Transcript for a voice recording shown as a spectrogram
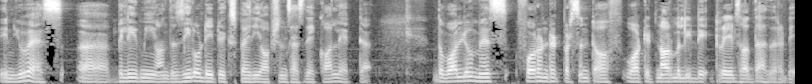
in US. Uh, believe me, on the zero day to expiry options as they call it, uh, the volume is 400% of what it normally trades on the other day.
